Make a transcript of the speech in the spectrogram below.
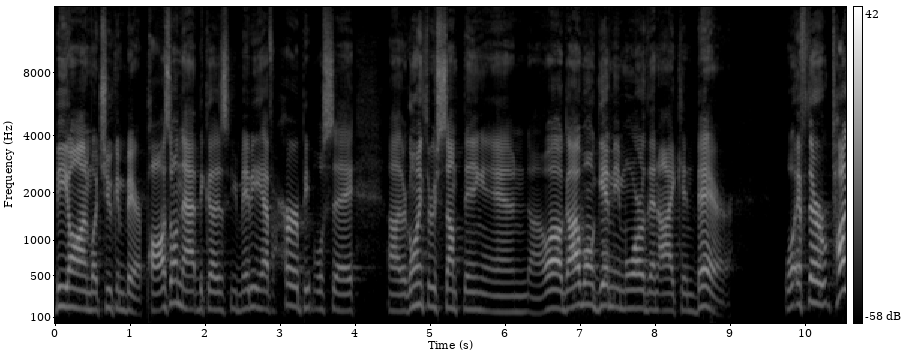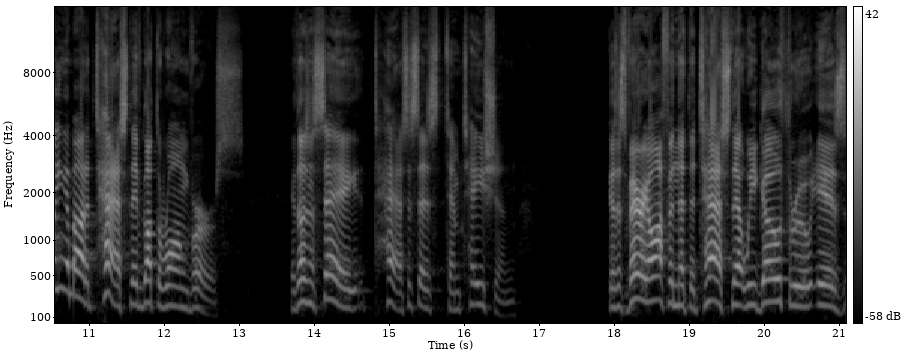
beyond what you can bear. Pause on that because you maybe have heard people say uh, they're going through something and, uh, well, God won't give me more than I can bear. Well, if they're talking about a test, they've got the wrong verse. It doesn't say test, it says temptation. Because it's very often that the test that we go through is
